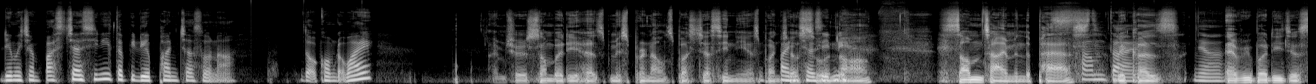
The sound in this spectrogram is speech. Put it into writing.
dia macam pasca sini tapi dia Panchasona dot com dot my I'm sure somebody has mispronounced Paschasini as. Panchasona sometime in the past Sometime. because yeah everybody just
